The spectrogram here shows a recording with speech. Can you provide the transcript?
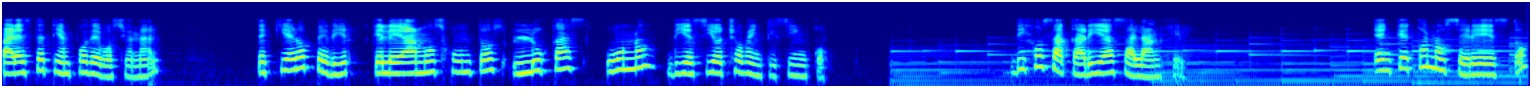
para este tiempo devocional, te quiero pedir que leamos juntos Lucas 1, 18, 25. Dijo Zacarías al ángel, ¿en qué conoceré esto?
